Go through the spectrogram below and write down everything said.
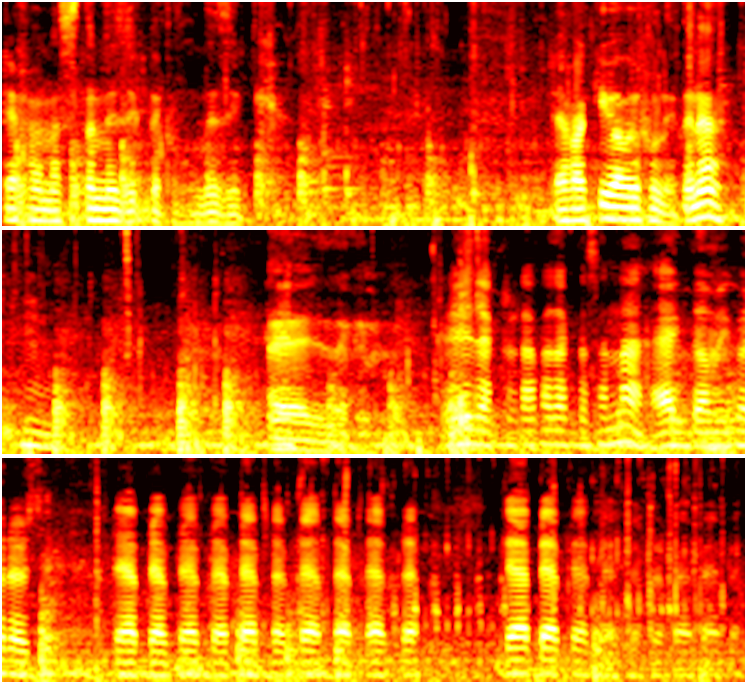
টেপা মাছ তো ম্যাজিক দেখো ম্যাজিক টেপা কীভাবে ফুলে তাই না এই যে দেখেন এই যে একটা দেখতেছেন না একদমই করে হচ্ছে tap tap tap tap tap tap tap tap tap tap tap tap tap tap tap tap tap tap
